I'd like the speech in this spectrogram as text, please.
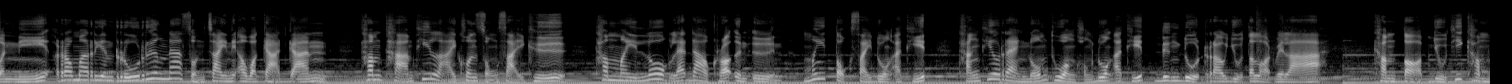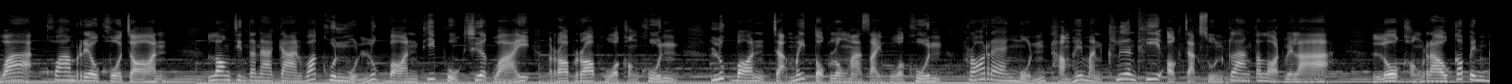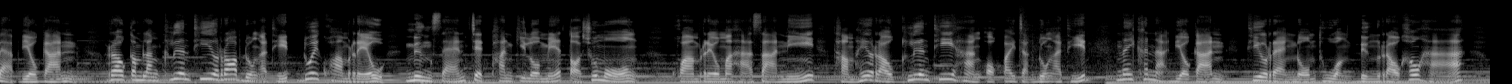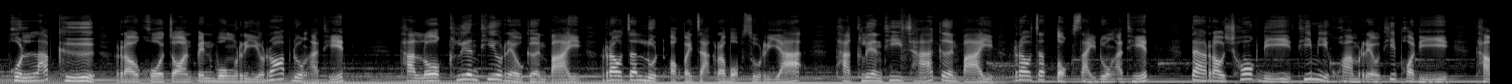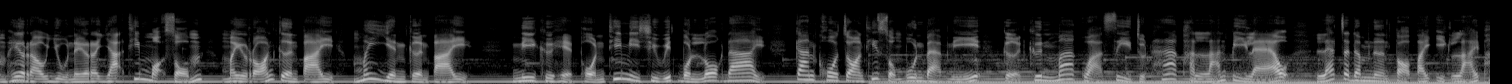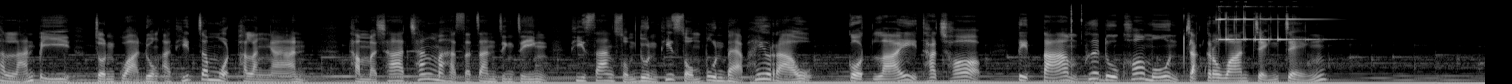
วันนี้เรามาเรียนรู้เรื่องน่าสนใจในอวกาศกันคำถามที่หลายคนสงสัยคือทำไมโลกและดาวเคราะห์อื่น ๆ ไม่ตกใส่ดวงอาทิตย์ ทั้งที่แรงโน้มถ่วงของดวงอาทิตย์ ดึงดูดเราอยู่ตลอดเวลาคำตอบอยู่ที่คำว่า ความเร็วโคจร ลองจินตนาการว่าคุณหมุนลูกบอลที่ผูกเชือกไว้ รอบๆหัวของคุณ ลูกบอลจะไม่ตกลงมาใส่หัวคุณ เพราะแรงหมุนทำให้มันเคลื่อนที่ออกจากศูนย์กลางตลอดเวลา โลกของเราก็เป็นแบบเดียวกัน เรากำลังเคลื่อนที่รอบดวงอาทิตย์ด้วยความเร็ว107,000 กิโลเมตรต่อชั่วโมง ความเร็วมหาศาลนี้ทำให้เราเคลื่อนที่ห่างออกไปจากดวงอาทิตย์ ในขณะเดียวกันที่แรงโน้มถ่วงดึงเราเข้าหา ผลลัพธ์คือ เราโคจรเป็นวงรีรอบดวงอาทิตย์ ถ้าโลกเคลื่อนที่เร็วเกินไป เราจะหลุดออกไปจากระบบสุริยะ ถ้าเคลื่อนที่ช้าเกินไป เราจะตกใส่ดวงอาทิตย์ แต่เราโชคดีที่มีความเร็วที่พอดีทำให้เราอยู่ในระยะที่เหมาะสม ไม่ร้อนเกินไป ไม่เย็นเกินไป นี่คือเหตุผลที่มีชีวิตบนโลกได้ การโคจรที่สมบูรณ์แบบนี้เกิดขึ้นมากกว่า 4.5 พันล้านปีแล้ว และจะดำเนินต่อไปอีกหลายพันล้านปี จนกว่าดวงอาทิตย์จะหมดพลังงาน ธรรมชาติช่างมหัศจรรย์จริง ๆ ที่สร้างสมดุลที่สมบูรณ์แบบให้เรา กดไลค์ถ้าชอบ ติดตามเพื่อดูข้อมูลจักรวาลเจ๋งๆ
